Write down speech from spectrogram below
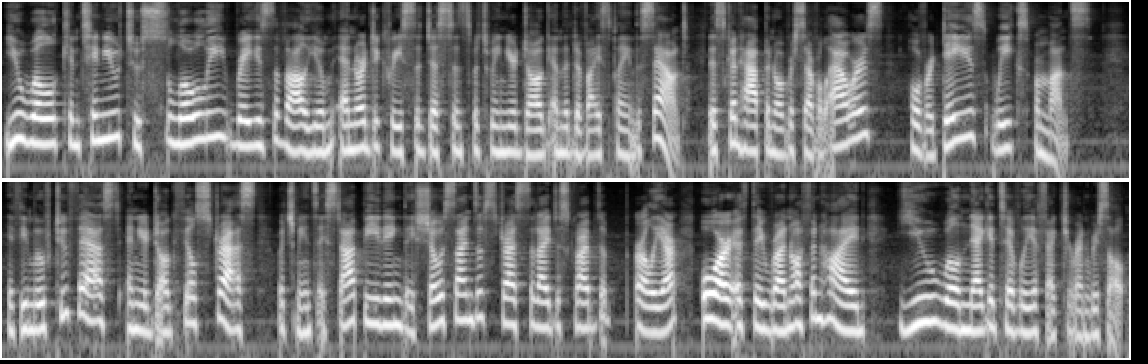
You will continue to slowly raise the volume and or decrease the distance between your dog and the device playing the sound. This could happen over several hours, over days, weeks, or months. If you move too fast and your dog feels stress, which means they stop eating, they show signs of stress that I described earlier, or if they run off and hide, you will negatively affect your end result.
